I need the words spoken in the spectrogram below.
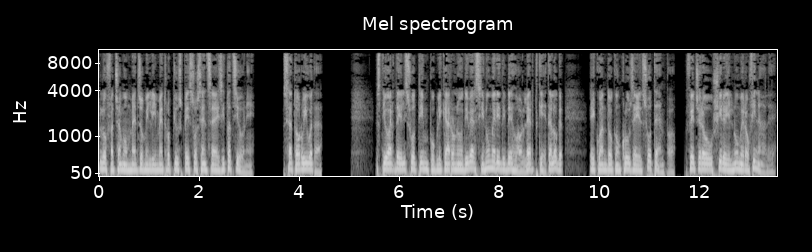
lo facciamo mezzo millimetro più spesso senza esitazioni. Satoru Iwata Stewart e il suo team pubblicarono diversi numeri di The Alert Catalog, e quando concluse il suo tempo, fecero uscire il numero finale.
